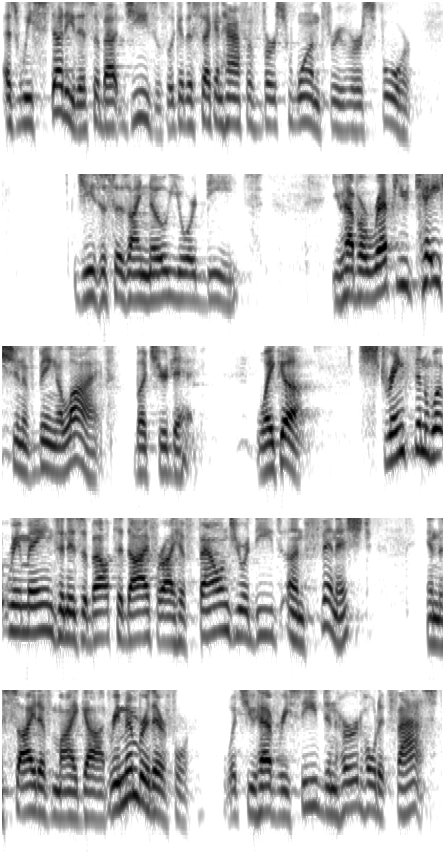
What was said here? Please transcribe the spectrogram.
as we study this about Jesus? Look at the second half of verse 1 through verse 4. Jesus says, I know your deeds. You have a reputation of being alive, but you're dead. Wake up. Strengthen what remains and is about to die, for I have found your deeds unfinished in the sight of my God. Remember, therefore, what you have received and heard, hold it fast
